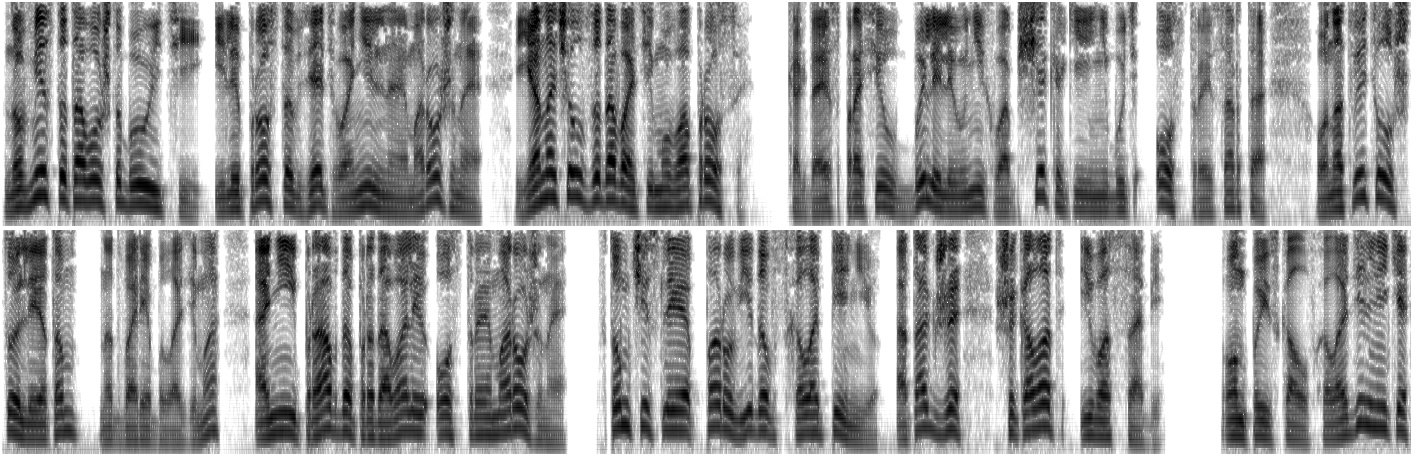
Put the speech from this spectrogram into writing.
Но вместо того, чтобы уйти или просто взять ванильное мороженое, я начал задавать ему вопросы. Когда я спросил, были ли у них вообще какие-нибудь острые сорта, он ответил, что летом, на дворе была зима, они и правда продавали острое мороженое, в том числе пару видов с халапенью, а также шоколад и васаби. Он поискал в холодильнике,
